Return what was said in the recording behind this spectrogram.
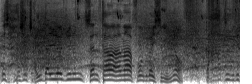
근데 사실 잘 달려주는 센터나 포워드가 있으면요 가드들이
